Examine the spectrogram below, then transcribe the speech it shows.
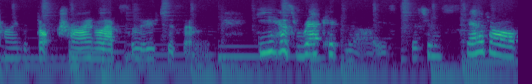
kind of doctrinal absolutism, he has recognized that instead of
